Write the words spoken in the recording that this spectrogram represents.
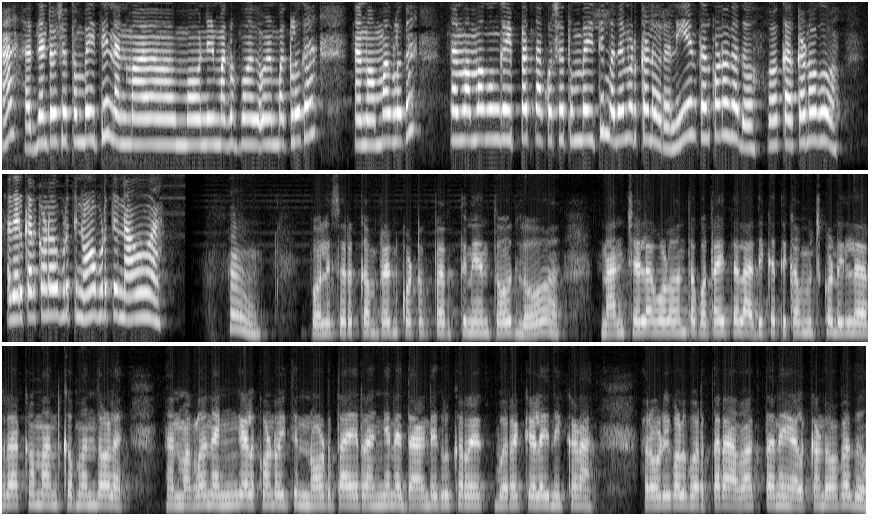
ಹಾಂ ಹದಿನೆಂಟು ವರ್ಷ ತುಂಬೈತಿ ನನ್ನ ನಿನ್ನ ಮಗಳ ಮಕ್ಳದ ನನ್ನ ಮೊಮ್ಮಗ್ಳಗ ನನ್ನ ಮೊಮ್ಮಗಂಗೆ ಇಪ್ಪತ್ನಾಲ್ಕು ವರ್ಷ ತುಂಬೈತಿ ಮದುವೆ ಮಾಡ್ಕೊಂಡವ್ರೆ ನೀ ಏನು ಕರ್ಕೊಂಡು ಹೋಗೋದು? ಹೋಗಿ ಕರ್ಕೊಂಡು ಹೋಗು. ಅದ್ರಲ್ಲಿ ಕರ್ಕೊಂಡು ಹೋಗ್ಬಿಡ್ತೀನಿ ಪೊಲೀಸರಿಗೆ ಕಂಪ್ಲೇಂಟ್ ಕೊಟ್ಟು ಬರ್ತೀನಿ ಅಂತ ಹೋದ್ಲು. ನನ್ನ ಚೆಲ್ಲಗಳು ಅಂತ ಗೊತ್ತಾಯ್ತಲ್ಲ ಅದಕ್ಕೆ ತಿಕ್ಕ ಮುಚ್ಕೊಂಡು ಇಲ್ಲ ಇರಾಕಮ್ಮ ಅನ್ಕೊಂಬಂದವಳೆ. ನನ್ನ ಮಗಳನ್ನ ಹೆಂಗೆ ಹೇಳ್ಕೊಂಡು ಹೋಯ್ತೀನಿ ನೋಡ್ತಾ ಇರ ಹಂಗೇನೆ ದಾಂಡಿಗ್ರು ಕರೆ ಬರೋಕೆ ಕೇಳಿ ನಿಕ್ಕಣ ರೌಡಿಗಳು ಬರ್ತಾರೆ ಅವಾಗ ತಾನೇ ಹೇಳ್ಕೊಂಡು ಹೋಗೋದು.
